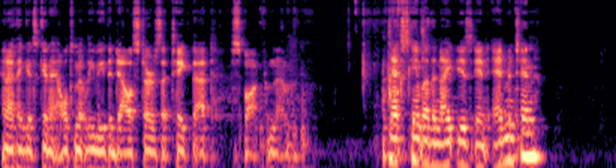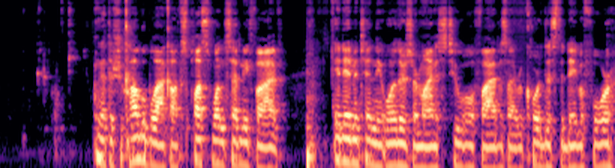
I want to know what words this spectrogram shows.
and I think it's going to ultimately be the Dallas Stars that take that spot from them. Next game of the night is in Edmonton. We got the Chicago Blackhawks plus 175. In Edmonton, the Oilers are minus 205 as I record this the day before.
